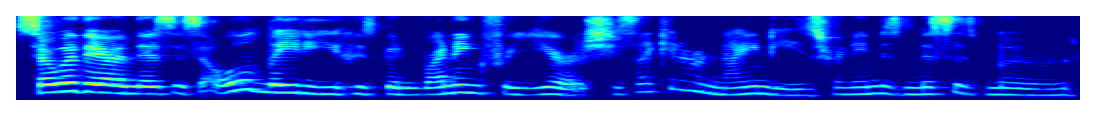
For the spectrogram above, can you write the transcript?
So we're there, and there's this old lady who's been running for years. She's like in her 90s. Her name is Mrs. Moon.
